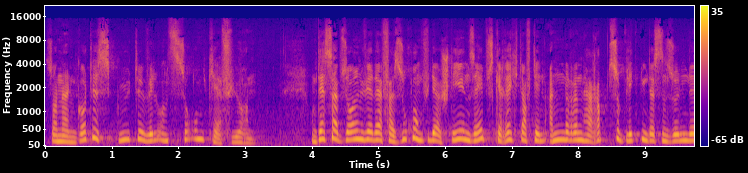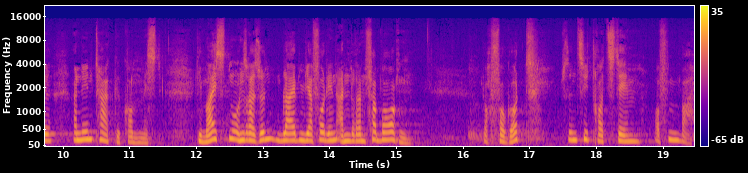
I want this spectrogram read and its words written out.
sondern Gottes Güte will uns zur Umkehr führen. Und deshalb sollen wir der Versuchung widerstehen, selbstgerecht auf den anderen herabzublicken, dessen Sünde an den Tag gekommen ist. Die meisten unserer Sünden bleiben ja vor den anderen verborgen. Doch vor Gott sind sie trotzdem offenbar.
